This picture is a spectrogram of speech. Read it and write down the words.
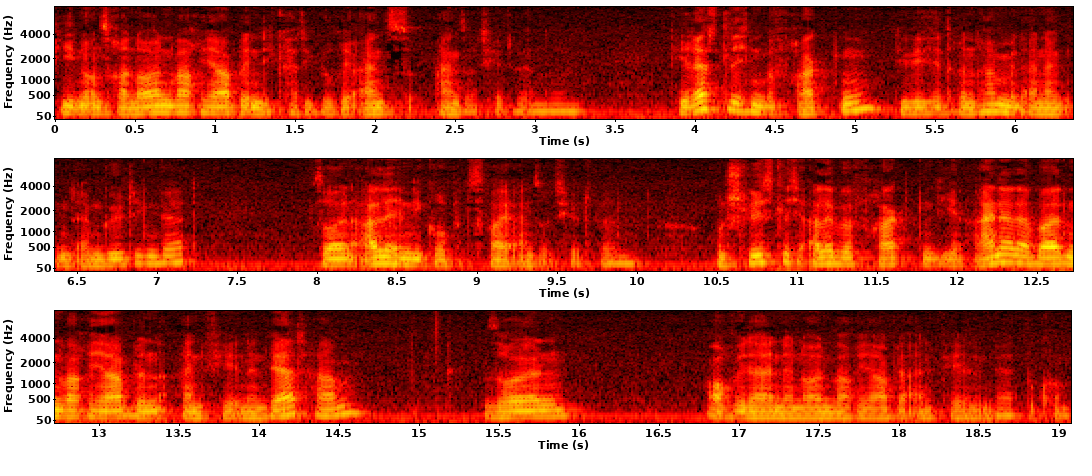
die in unserer neuen Variable in die Kategorie 1 einsortiert werden sollen. Die restlichen Befragten, die wir hier drin haben mit, einer, mit einem gültigen Wert, sollen alle in die Gruppe 2 einsortiert werden. Und schließlich alle Befragten, die in einer der beiden Variablen einen fehlenden Wert haben, sollen auch wieder in der neuen Variable einen fehlenden Wert bekommen.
